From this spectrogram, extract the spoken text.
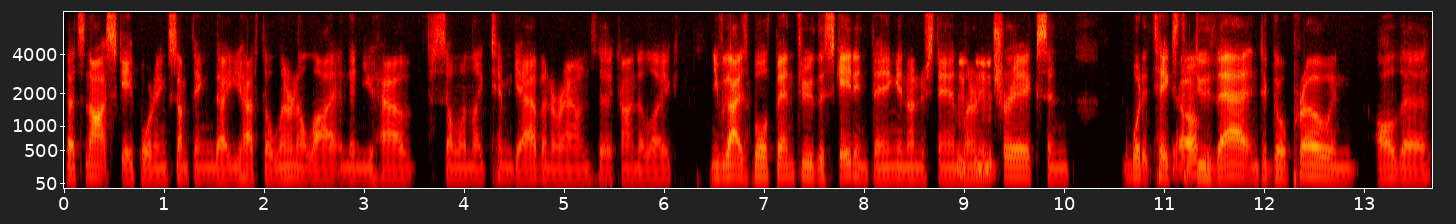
that's not skateboarding, something that you have to learn a lot, and then you have someone like Tim Gavin around to kind of like you guys both been through the skating thing and understand learning mm-hmm. tricks and what it takes to do that and to go pro and all the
